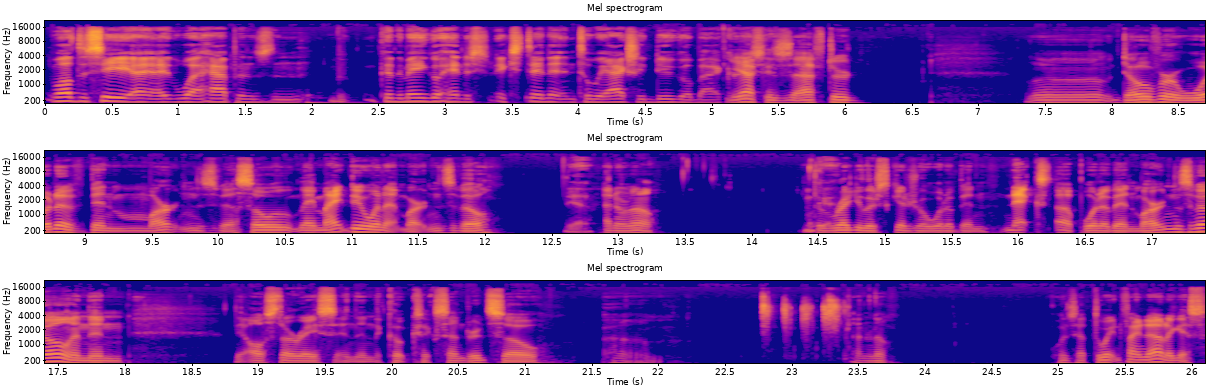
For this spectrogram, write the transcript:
We'll to see uh, what happens, and could they may go ahead and extend it until we actually do go back. Yeah, because after uh, Dover would have been Martinsville, so they might do one at Martinsville. yeah. I don't know. The regular schedule would have been next up would have been Martinsville, and then the All Star race, and then the Coke 600. So um, I don't know. We'll just have to wait and find out, I guess.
